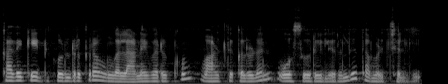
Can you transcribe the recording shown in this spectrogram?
கதை கேட்டுக்கொண்டிருக்கிற உங்கள் அனைவருக்கும் வாழ்த்துக்களுடன் ஓசூரிலிருந்து தமிழ்ச்செல்வி.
